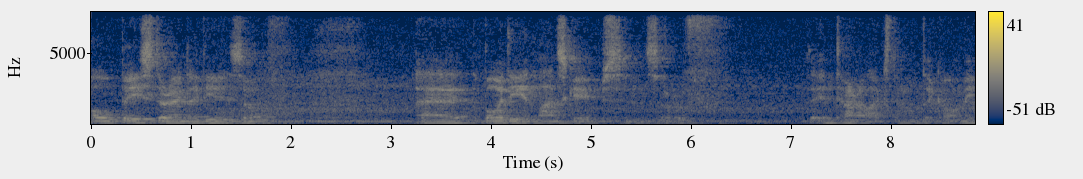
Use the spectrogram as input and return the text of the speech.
all based around ideas of uh, the body and landscapes and sort of the internal external dichotomy.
